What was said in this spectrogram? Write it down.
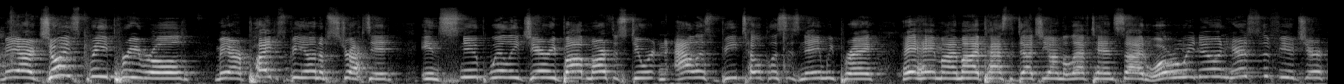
May our joints be pre rolled, may our pipes be unobstructed. In Snoop, Willie, Jerry, Bob, Martha Stewart, and Alice B. Toklas's name we pray. Hey, hey, my, my, pass the Dutchie on the left hand side. What were we doing? Here's to the future.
